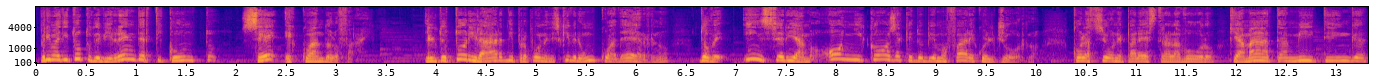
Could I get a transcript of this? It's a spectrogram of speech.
Prima di tutto devi renderti conto se e quando lo fai. Il dottor Ilardi propone di scrivere un quaderno dove inseriamo ogni cosa che dobbiamo fare quel giorno. Colazione, palestra, lavoro, chiamata, meeting,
